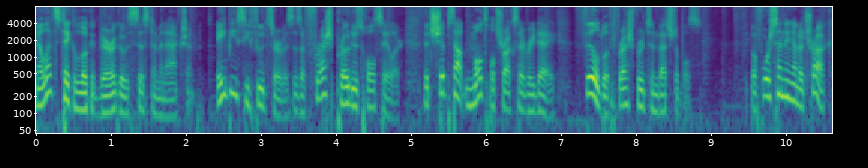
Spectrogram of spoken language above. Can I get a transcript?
Now let's take a look at Verigo's system in action. ABC Food Service is a fresh produce wholesaler that ships out multiple trucks every day, filled with fresh fruits and vegetables. Before sending out a truck,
